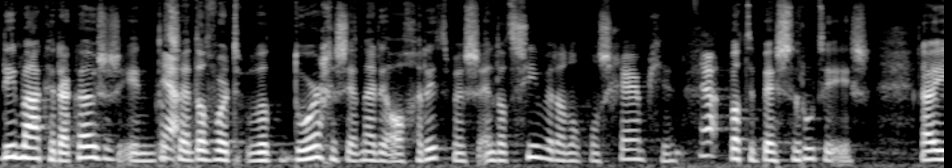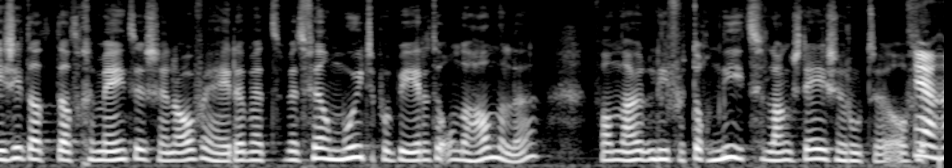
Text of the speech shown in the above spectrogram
Die maken daar keuzes in. Dat, ja. zijn, dat wordt, wordt doorgezet naar de algoritmes. En dat zien we dan op ons schermpje. Ja. Wat de beste route is. Nou, je ziet dat, dat gemeentes en overheden met, met veel moeite proberen te onderhandelen. Van nou liever toch niet langs deze route. Of ja.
